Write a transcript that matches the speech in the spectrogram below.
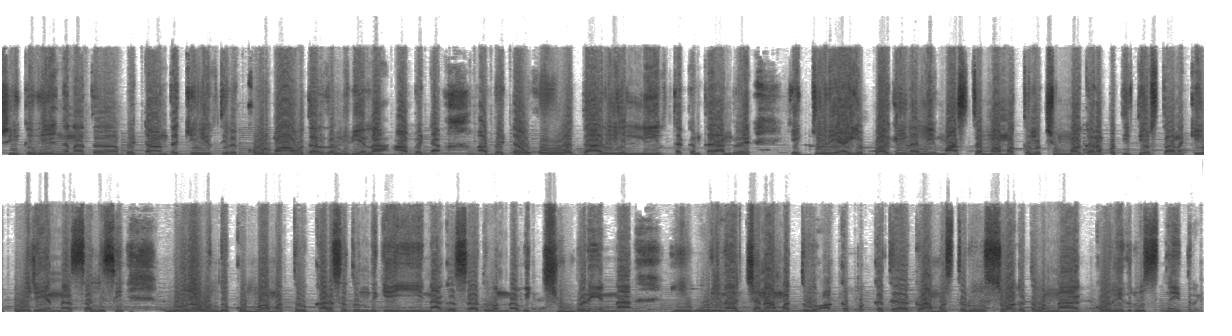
ಶ್ರೀ ಗವಿರಂಗನಾಥ ಬೆಟ್ಟ ಅಂತ ಕೇಳಿರ್ತೀರ. ಕೂರ್ಮ ಅವತಾರದಲ್ಲಿ ಇದೆಯಲ್ಲ ಆ ಬೆಟ್ಟ. ಆ ಬೆಟ್ಟ ಹೋಗುವ ದಾರಿಯಲ್ಲಿ ಇರ್ತಕ್ಕಂಥ ಅಂದ್ರೆ ಹೆಗ್ಗೆರೆಯ ಹೆಬ್ಬಾಗಿಲಿನಲ್ಲಿ ಮಾಸ್ತಮ್ಮ ಮತ್ತು ಲಕ್ಷ್ಮಮ್ಮ ಗಣಪತಿ ದೇವಸ್ಥಾನಕ್ಕೆ ಪೂಜೆಯನ್ನ ಸಲ್ಲಿಸಿ ನೂರ ಒಂದು ಕುಂಭ ಮತ್ತು ಕಳಸದೊಂದಿಗೆ ಈ ನಾಗಸಾಧುವನ್ನ ವಿಜೃಂಭಣೆಯನ್ನ ಈ ಊರಿನ ಜನ ಮತ್ತು ಅಕ್ಕಪಕ್ಕದ ಗ್ರಾಮಸ್ಥರು ಸ್ವಾಗತವನ್ನ ಕೋರಿದ್ರು ಸ್ನೇಹಿತರೆ.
